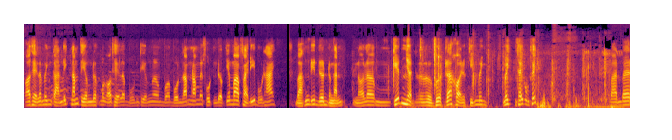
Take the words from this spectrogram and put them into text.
Có thể là mình cản đích 5 tiếng được, mà có thể là 4 tiếng ờ, 45 50 phút được, nhưng mà phải đi 42 bà không đi đơn ngắn. Nó là kiên nhẫn ờ, vượt ra khỏi được chính mình. Mình thấy cũng thích. Bạn bè,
